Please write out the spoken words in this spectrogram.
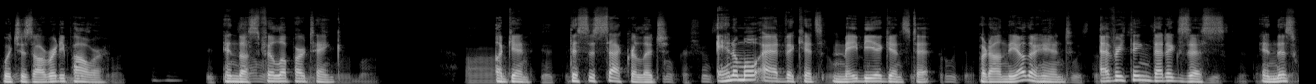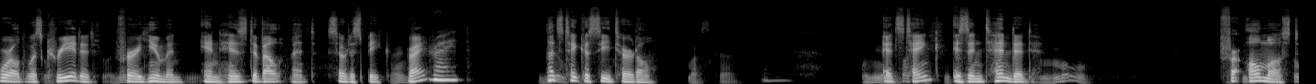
which is already power, and thus fill up our tank. Again, this is sacrilege. Animal advocates may be against it, but on the other hand, everything that exists in this world was created for a human in his development, so to speak, right? Right. Let's take a sea turtle. Mm-hmm. Its tank is intended for almost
